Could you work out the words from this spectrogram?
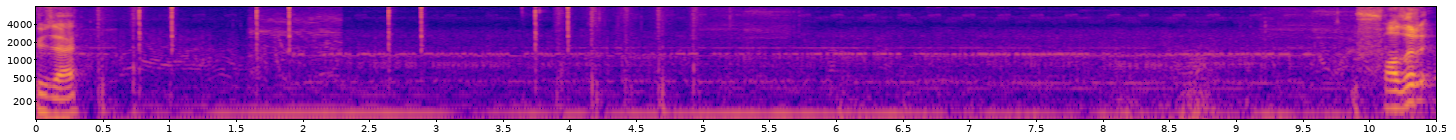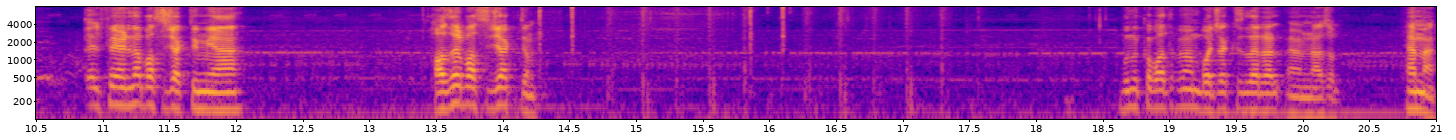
Güzel. Uf, hazır el fenerine basacaktım ya. Hazır basacaktım. Bunu kapatıp hemen bacaksızları halletmem lazım. Hemen.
